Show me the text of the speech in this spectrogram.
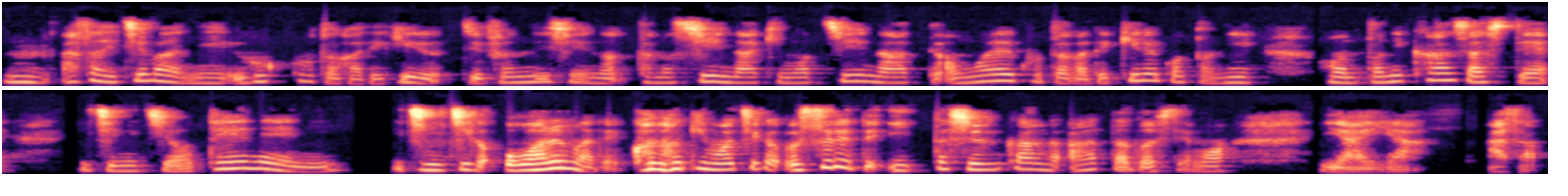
うん、朝一番に動くことができる、自分自身の楽しいな、気持ちいいなって思えることができることに、本当に感謝して、一日を丁寧に、一日が終わるまで、この気持ちが薄れていった瞬間があったとしても、いやいや、朝、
